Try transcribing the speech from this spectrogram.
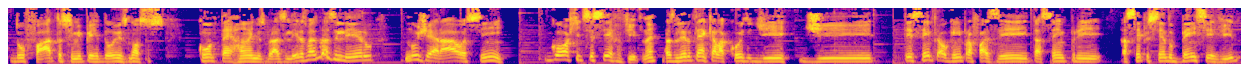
do fato, se me perdoem os nossos conterrâneos brasileiros, mas brasileiro, no geral, assim, gosta de ser servido, né? brasileiro tem aquela coisa de, de ter sempre alguém para fazer e tá sempre, tá sempre sendo bem servido.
